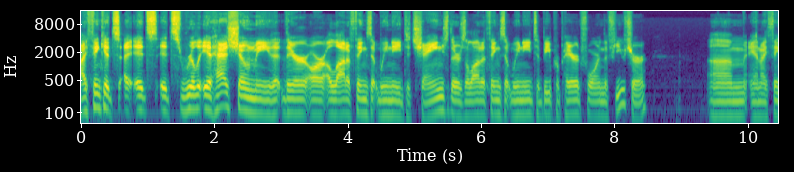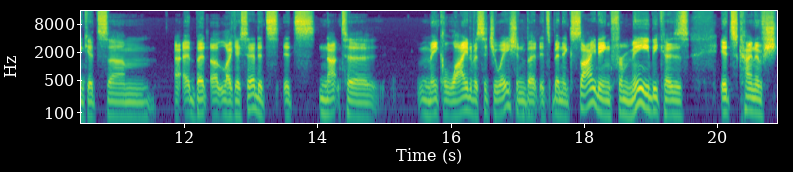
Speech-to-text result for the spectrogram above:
i think it's uh, it's it's really it has shown me that there are a lot of things that we need to change. There's a lot of things that we need to be prepared for in the future. Um and i think it's um I- but uh, like i said it's it's not to make light of a situation but it's been exciting for me because it's kind of sh-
